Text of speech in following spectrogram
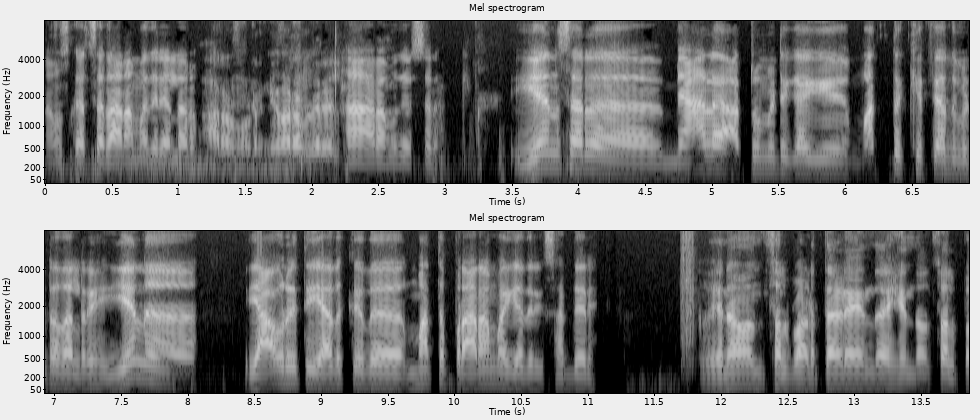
ನಮಸ್ಕಾರ ಸರ್ ಆರಾಮದಿರಿ ಎಲ್ಲರೂ? ಆರಾಮ್ ನೋಡ್ರಿ ನೀವ್ ಆರಾಮದಿರಿ ಹಾ ಆರಾಮದೇವ್ ಸರ್. ಏನ್ ಸರ್ ಮ್ಯಾಲ ಆಟೋಮೆಟಿಕ್ ಆಗಿ ಮತ್ತೆ ಕಿತ್ತದ್ ಬಿಟ್ಟದಲ್ರಿ? ಏನ್ ಯಾವ ರೀತಿ ಅದಕ್ಕೆ ಇದು ಮತ್ತೆ ಪ್ರಾರಂಭ ಆಗ್ಯದ್ರಿ ಈಗ ಸದ್ಯ ರೀ ಏನೋ ಒಂದ್ ಸ್ವಲ್ಪ ಅಡೆತಡೆಯಿಂದ ಹಿಂದ ಒಂದ್ ಸ್ವಲ್ಪ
